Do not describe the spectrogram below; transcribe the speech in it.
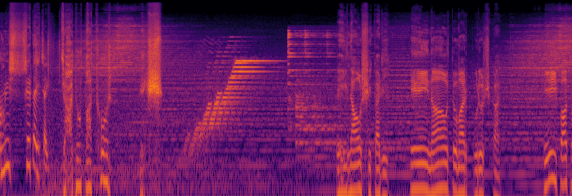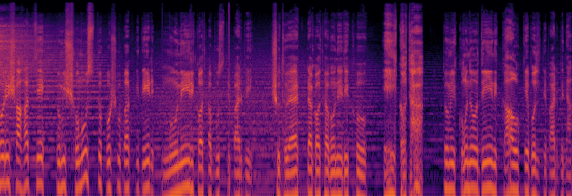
আমি সেটাই চাই। জাদু পাথর? বেশ এই নাও শিকারী, এই নাও তোমার পুরস্কার। এই পাথরের সাহায্যে তুমি সমস্ত পশু পাখিদের মনের কথা বুঝতে পারবে। শুধু একটা কথা মনে রেখো, এই কথা তুমি কোনো দিন কাউকে বলতে পারবে না।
